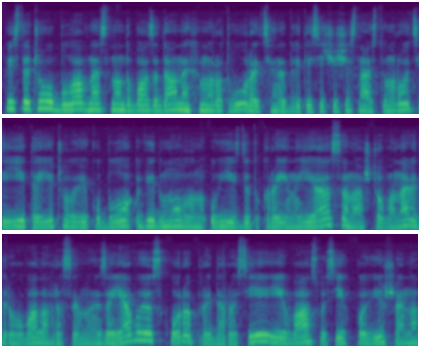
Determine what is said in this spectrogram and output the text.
Після чого була внесена до бази даних миротворець у 2016 році. Її та її чоловіку було відмовлено у в'їзді до країни ЄС. На що вона відреагувала агресивною заявою: скоро прийде Росія і вас усіх повішає на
